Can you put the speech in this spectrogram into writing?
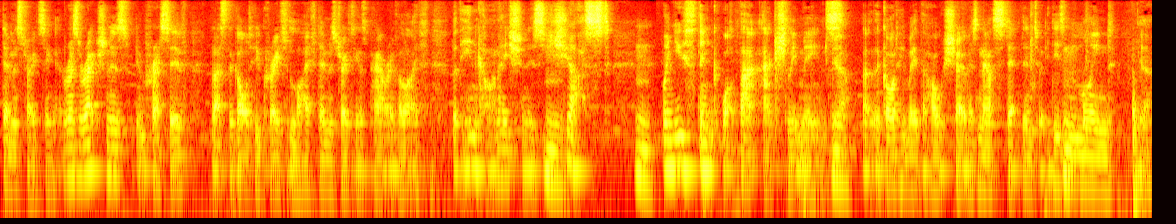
demonstrating it. Resurrection is impressive, but that's the God who created life demonstrating his power over life. But the incarnation is Hmm. just hmm. when you think what that actually means. Yeah. That the God who made the whole show has now stepped into it. It is mind Yeah.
